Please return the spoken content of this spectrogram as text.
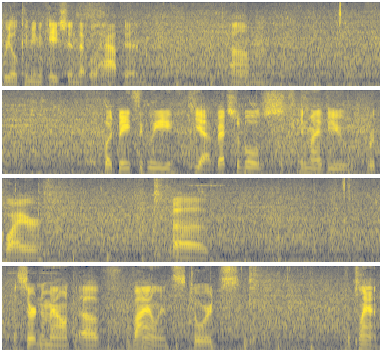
real communication that will happen. Um, but basically, yeah, vegetables, in my view, require uh, a certain amount of violence towards the plant.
